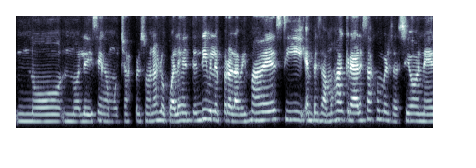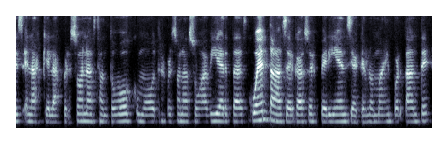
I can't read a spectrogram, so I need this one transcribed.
No, no le dicen a muchas personas, lo cual es entendible, pero a la misma vez, si empezamos a crear esas conversaciones en las que las personas, tanto vos como otras personas, son abiertas, cuentan acerca de su experiencia, que es lo más importante,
